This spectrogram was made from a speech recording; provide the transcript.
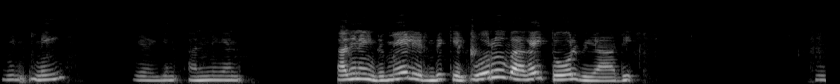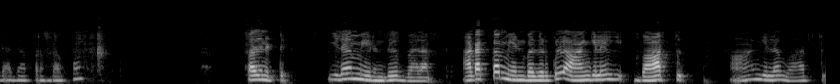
இன், நீ இன், பதினைந்து. மேலிருந்து கீழ். ஒரு வகை தோல் வியாதி. அது அப்புறம் பார்ப்போம். பதினெட்டு. இடமிருந்து பலம் அடக்கம் என்பதற்குள் ஆங்கில வார்த்து. ஆங்கில வார்த்து.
